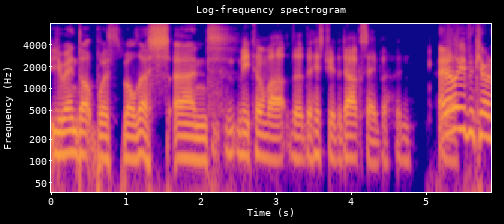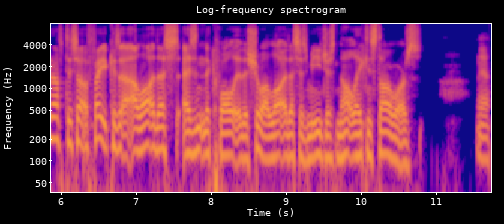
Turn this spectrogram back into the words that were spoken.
you end up with well this and Me talking about the, the history of the dark saber and I don't even care enough to sort of fight because a a lot of this isn't the quality of the show. A lot of this is me just not liking Star Wars. Yeah.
